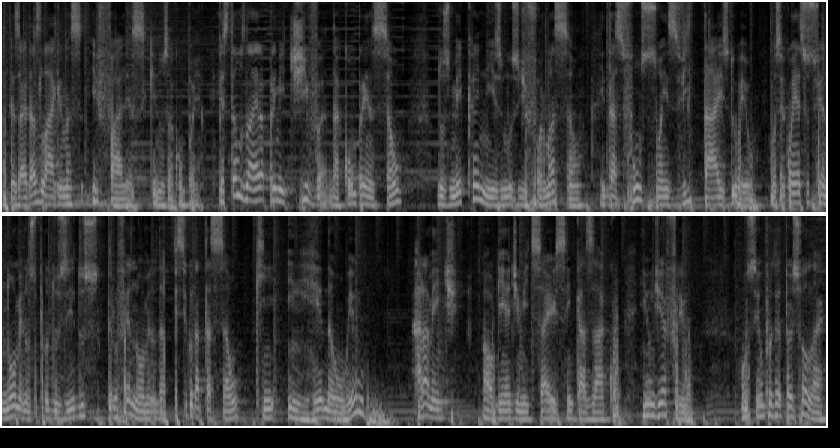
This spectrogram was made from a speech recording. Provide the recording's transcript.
apesar das lágrimas e falhas que nos acompanham. Estamos na era primitiva da compreensão dos mecanismos de formação e das funções vitais do eu. Você conhece os fenômenos produzidos pelo fenômeno da psicoadaptação que enredam o eu? Raramente alguém admite sair sem casaco em um dia frio ou sem um protetor solar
